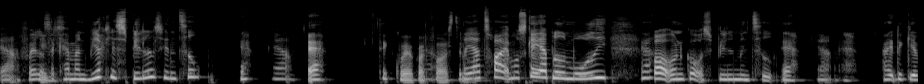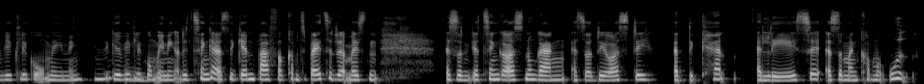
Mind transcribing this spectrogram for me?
Ja, for ellers så kan man virkelig spille sin tid. Ja, ja. ja det kunne jeg godt ja. forestille mig. Så jeg tror, jeg måske er blevet modig ja. for at undgå at spille min tid. Ja. ja. ja. Ej, det giver virkelig god mening. Mm. Det giver virkelig god mening. Og det tænker jeg også igen, bare for at komme tilbage til det der med sådan, altså jeg tænker også nogle gange, altså det er også det, at det kan at læse, altså man kommer ud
